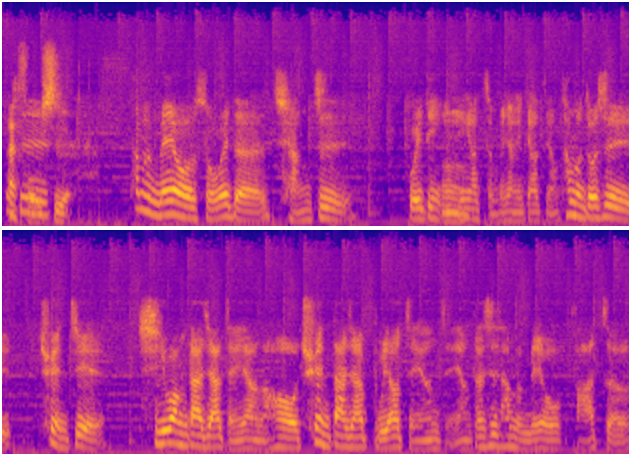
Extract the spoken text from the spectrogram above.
太佛系了。他们没有所谓的强制规定一定嗯要怎么样，一定要怎样，他们都是劝诫，希望大家怎样，然后劝大家不要怎样怎样，但是他们没有法则，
